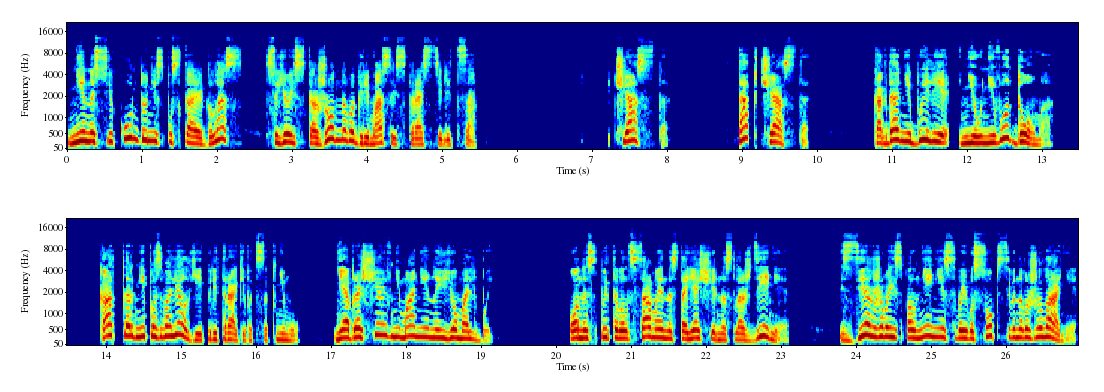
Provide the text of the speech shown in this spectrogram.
ни на секунду не спуская глаз с ее искаженного гримасой страсти лица. Часто, так часто, когда они были не у него дома, Каттер не позволял ей притрагиваться к нему, не обращая внимания на ее мольбы. Он испытывал самое настоящее наслаждение, сдерживая исполнение своего собственного желания,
